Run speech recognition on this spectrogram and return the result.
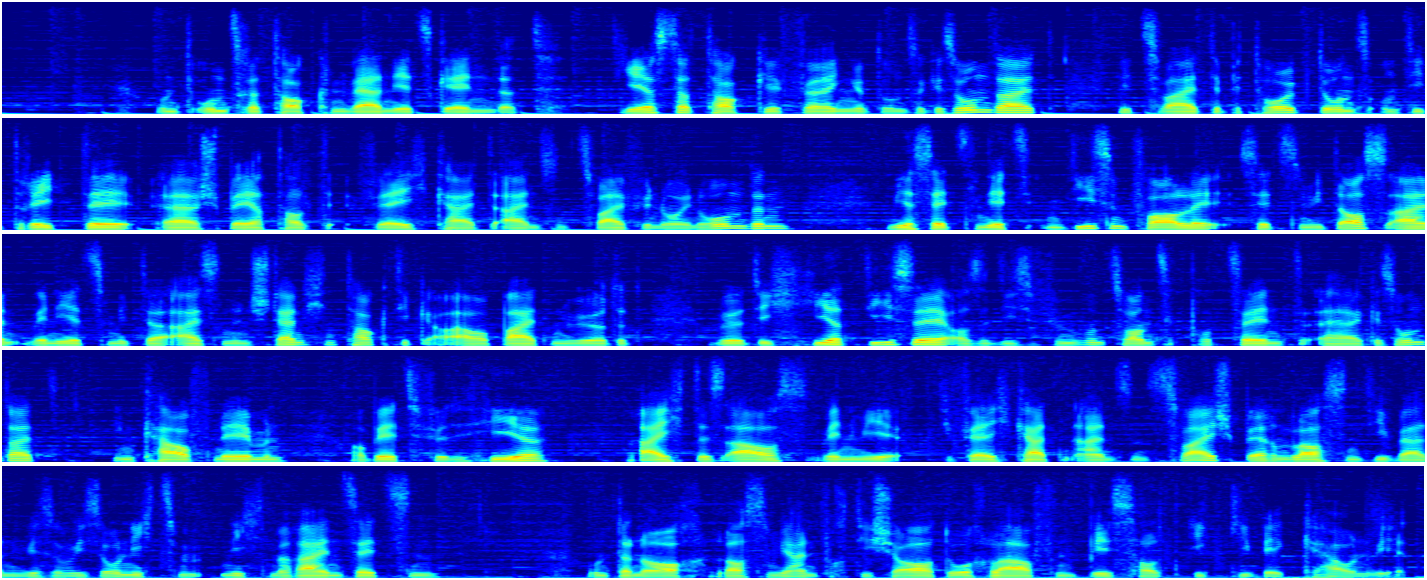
und unsere Attacken werden jetzt geändert. Die erste Attacke verringert unsere Gesundheit, die zweite betäubt uns und die dritte äh, sperrt halt Fähigkeit 1 und 2 für 9 Runden. Wir setzen jetzt in diesem Falle setzen wir das ein. Wenn ihr jetzt mit der eisernen Sternchen Taktik arbeiten würdet, würde ich hier diese, also diese 25% äh, Gesundheit in Kauf nehmen. Aber jetzt für hier reicht es aus, wenn wir die Fähigkeiten 1 und 2 sperren lassen. Die werden wir sowieso nicht, nicht mehr reinsetzen und danach lassen wir einfach die Schar durchlaufen, bis halt Iki weggehauen wird.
